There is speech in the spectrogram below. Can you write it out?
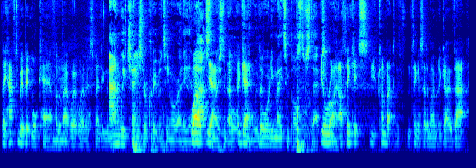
they have to be a bit more careful about where, where they're spending the money. Mm. And we've changed the recruitment team already. And Well, that's yeah, the most important again, thing. We've the- already made some positive steps. You're right. I think it's you come back to the thing I said a moment ago that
